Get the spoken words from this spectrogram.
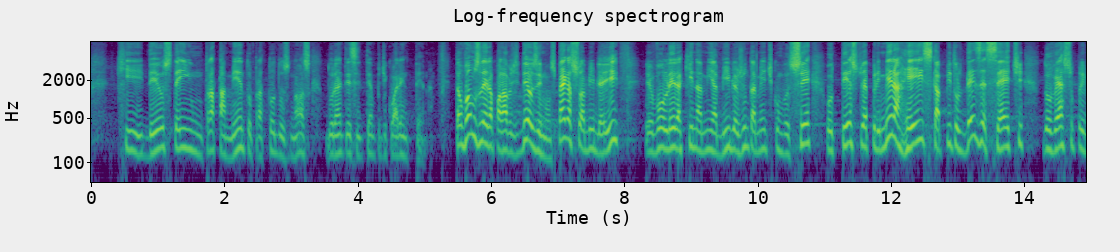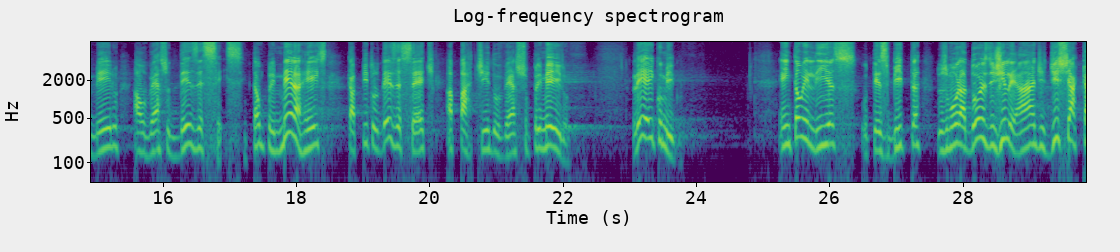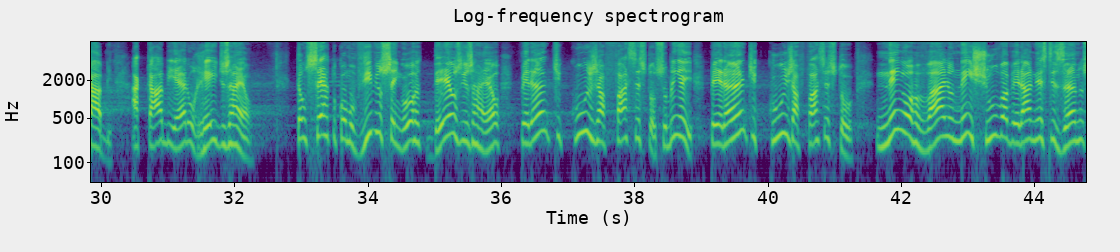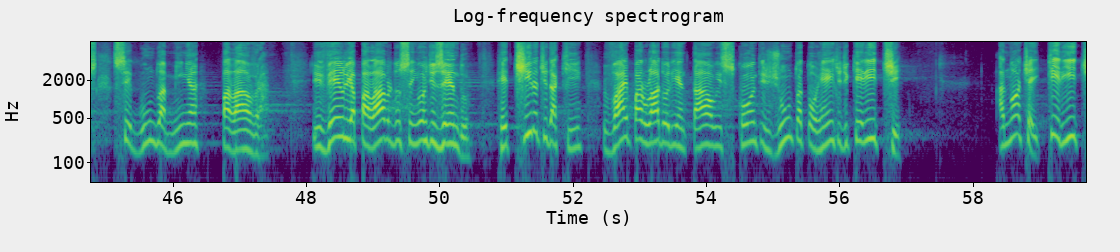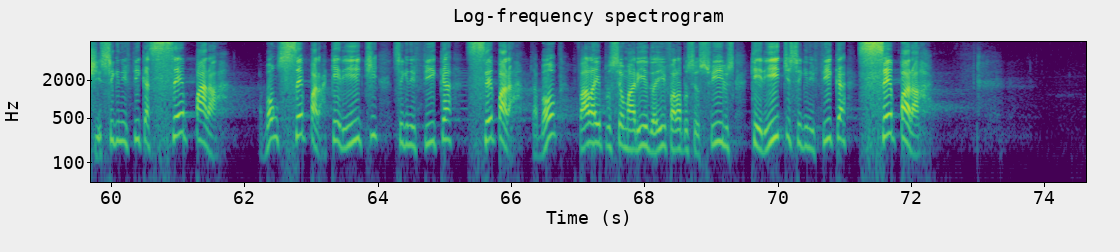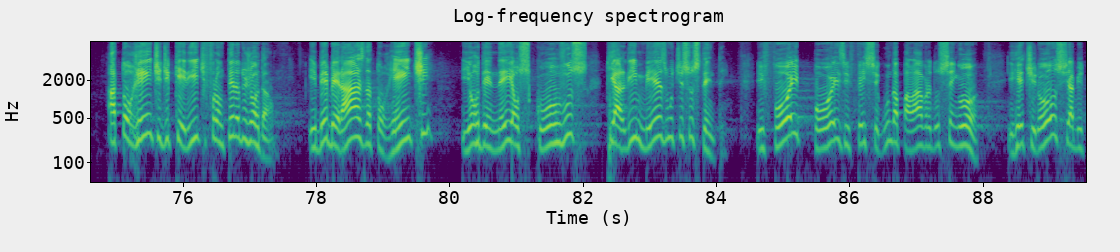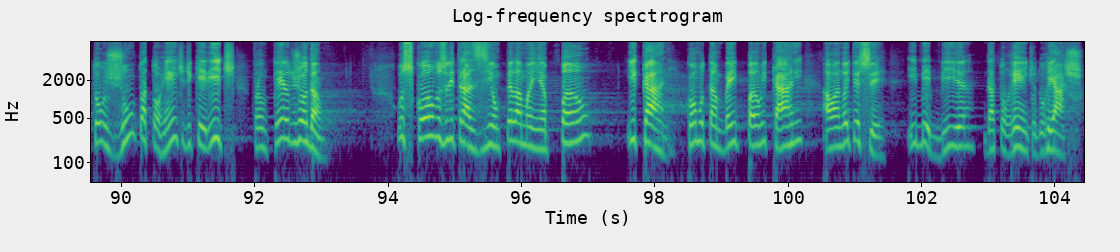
que Deus tem um tratamento para todos nós durante esse tempo de quarentena. Então vamos ler a palavra de Deus, irmãos. Pega a sua Bíblia aí. Eu vou ler aqui na minha Bíblia juntamente com você. O texto é 1 Reis, capítulo 17, do verso 1 ao verso 16. Então, 1 Reis, capítulo 17, a partir do verso 1. Leia aí comigo. Então Elias, o tesbita, dos moradores de Gileade, disse a Acabe: Acabe era o rei de Israel. Tão certo como vive o Senhor, Deus de Israel, perante cuja face estou. Sublinha aí, perante cuja face estou. Nem orvalho, nem chuva haverá nestes anos, segundo a minha palavra. E veio-lhe a palavra do Senhor dizendo: Retira-te daqui, vai para o lado oriental esconde junto à torrente de Querite. Anote aí, Querite significa separar, tá bom? Separar. Querite significa separar, tá bom? Fala aí para o seu marido aí, fala para os seus filhos. Querite significa separar. a torrente de Querite, fronteira do Jordão, e beberás da torrente, e ordenei aos corvos que ali mesmo te sustentem. E foi, pois, e fez segundo a palavra do Senhor, e retirou-se e habitou junto à torrente de Querite, fronteira do Jordão. Os corvos lhe traziam pela manhã pão e carne, como também pão e carne ao anoitecer, e bebia da torrente ou do riacho.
